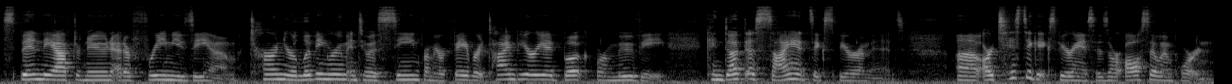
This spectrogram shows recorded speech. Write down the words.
spend the afternoon at a free museum, turn your living room into a scene from your favorite time period, book, or movie, conduct a science experiment. Uh, artistic experiences are also important.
